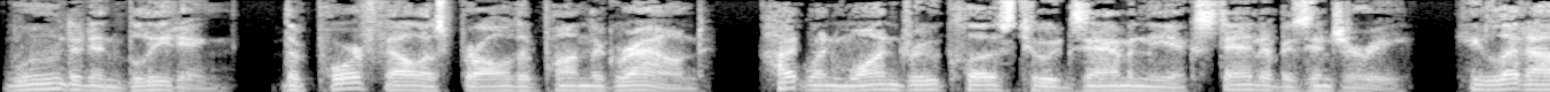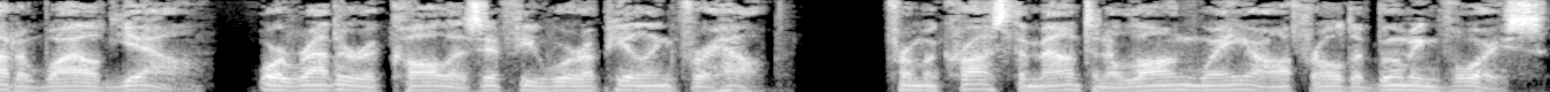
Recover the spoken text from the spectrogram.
Wounded and bleeding, the poor fellow sprawled upon the ground, Hut when one drew close to examine the extent of his injury, he let out a wild yell, or rather a call as if he were appealing for help. From across the mountain a long way off rolled a booming voice.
